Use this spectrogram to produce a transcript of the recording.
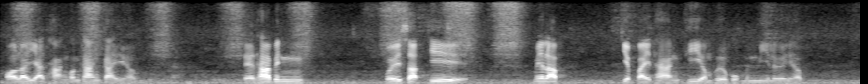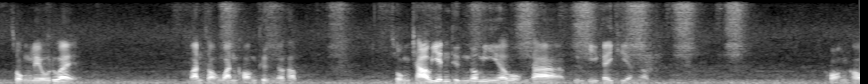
เพราะระยะทางค่อนข้างไกลครับ แต่ถ้าเป็นบริษัทที่ไม่รับเก็บปลายทางที่อำเภอผมมันมีเลยครับ ส่งเร็วด้วย วันสองวันของถึงแล้วครับ ส่งเช้าเย็นถึงก็มีครับผมถ้าพื้นที่ใกล้เคียงครับ ของเขา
